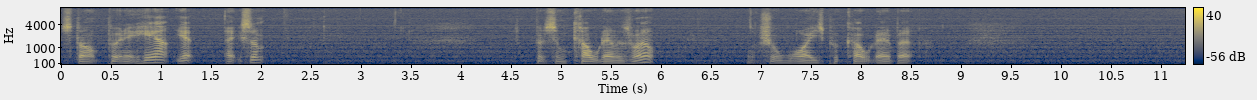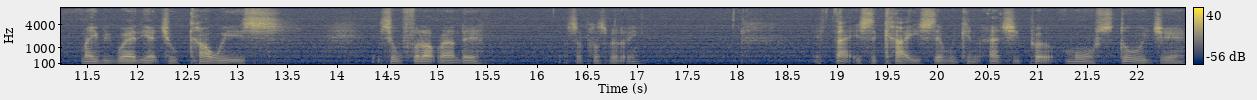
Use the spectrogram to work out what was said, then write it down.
start putting it here yep excellent put some coal there as well not sure why he's put coal there but maybe where the actual coal is. It's all full up around here that's a possibility. If that is the case then we can actually put more storage here.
